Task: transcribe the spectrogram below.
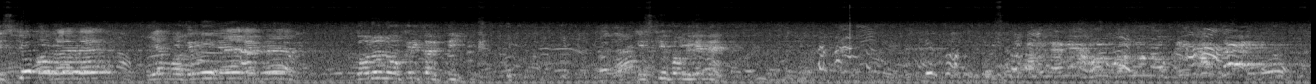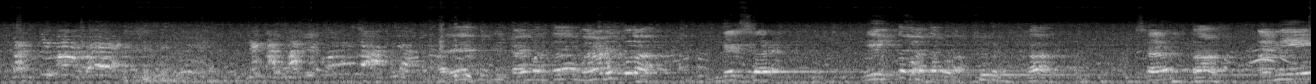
इसके बगल में ये मदनी है और दोनों नौकरी करती। इसकी बंगले में? अरे तुम्ही काय म्हणता? मराठीत बोला. देख सर मी शुद्ध भाषा बोला. हा. हा. आम्ही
